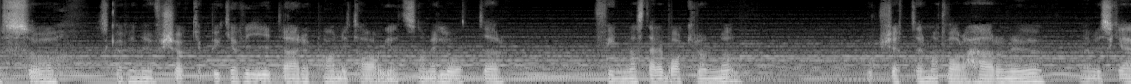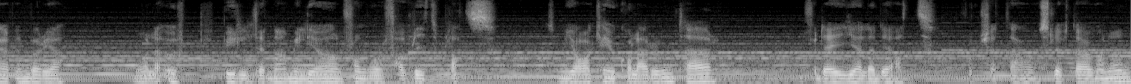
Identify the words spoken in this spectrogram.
Och så ska vi nu försöka bygga vidare på andetaget som vi låter finnas där i bakgrunden. Fortsätter med att vara här och nu, men vi ska även börja måla upp bilderna, miljön från vår favoritplats Som jag kan ju kolla runt här. För dig gäller det att fortsätta och sluta ögonen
